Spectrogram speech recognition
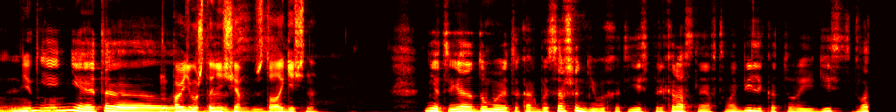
нитку. Не, не это... Ну, по-видимому, что ничем, что логично. Нет, я думаю, это как бы совершенно не выход. Есть прекрасные автомобили, которые 10-20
